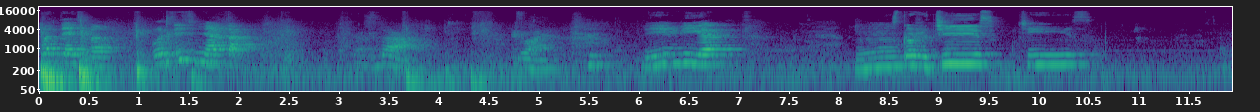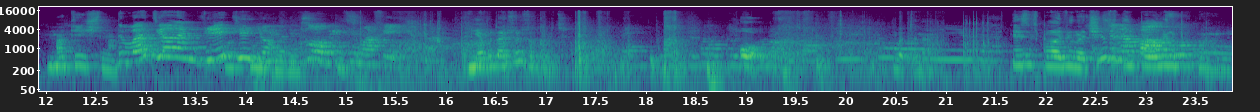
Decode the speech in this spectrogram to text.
Вот это. Вот здесь у меня так. Да. Давай. Привет. Чиз. Чиз. Отлично. Давай делаем видео. Я пытаюсь все закрыть. О! Вот она. Здесь половина чиза и половина.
